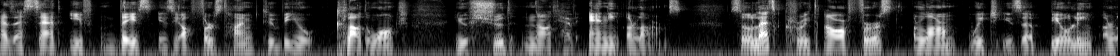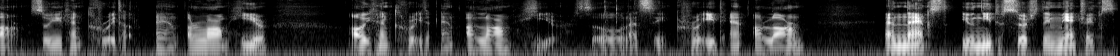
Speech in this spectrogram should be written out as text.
As I said, if this is your first time to view CloudWatch, you should not have any alarms. So let's create our first alarm, which is a billing alarm. So you can create an alarm here, or you can create an alarm here. So let's see, create an alarm. And next, you need to search the metrics.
